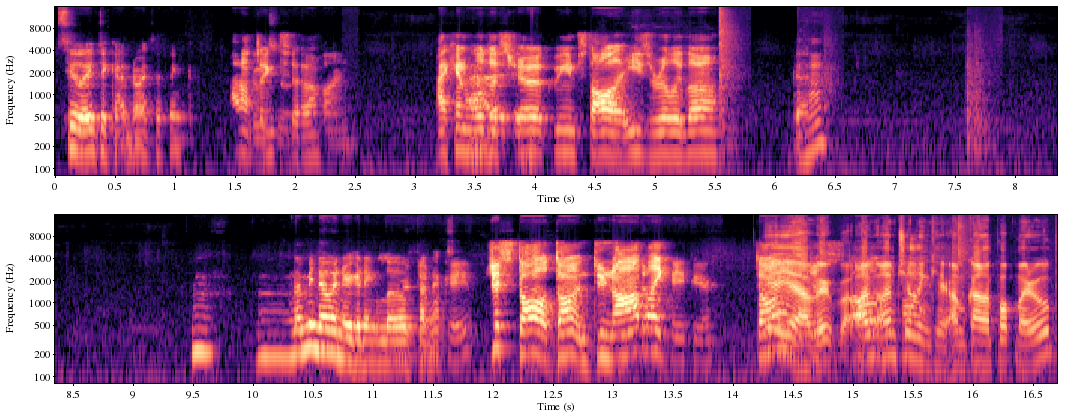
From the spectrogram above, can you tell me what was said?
It's too late to cap north, I think. I don't think south, so. Fine. I can hold Uh, this choke. We install it. He's really low. Okay. Mhm. Mm, Let me know when you're getting low, We're double Fenix. cape. Just stall. Don't. Do not like. cape here. Don't. yeah, yeah, just I'm, I'm chilling here. I'm gonna pop my rope.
